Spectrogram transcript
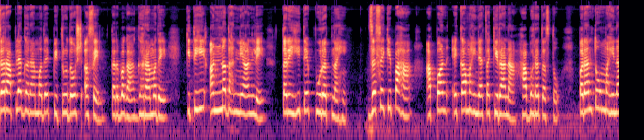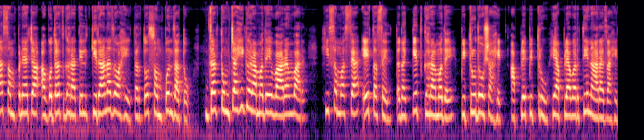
जर आपल्या घरामध्ये पितृदोष असेल तर बघा घरामध्ये कितीही अन्नधान्य आणले तरीही ते पुरत नाही. जसे की पहा आपण एका महिन्याचा किराणा हा भरत असतो परंतु महिना संपण्याच्या अगोदरच घरातील किराणा जो आहे तर तो संपून जातो. जर तुमच्याही घरामध्ये वारंवार ही समस्या येत असेल तर नक्कीच घरामध्ये पितृदोष आहेत. आपले पितृ हे आपल्यावरती नाराज आहेत.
